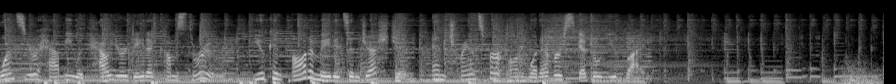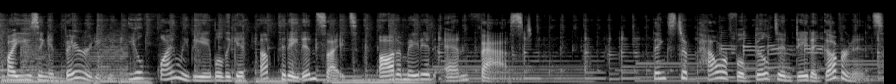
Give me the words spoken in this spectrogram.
Once you're happy with how your data comes through, you can automate its ingestion and transfer on whatever schedule you'd like. By using Adverity, you'll finally be able to get up-to-date insights, automated and fast. Thanks to powerful built-in data governance,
